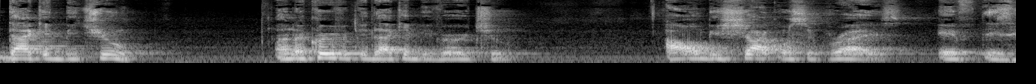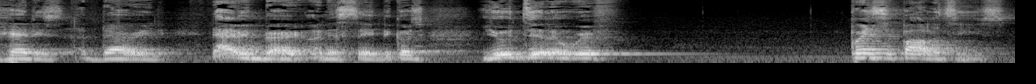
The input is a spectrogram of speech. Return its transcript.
that can be true. Unequivocally, that can be very true. I won't be shocked or surprised if his head is buried, not even buried safe, because you're dealing with principalities.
